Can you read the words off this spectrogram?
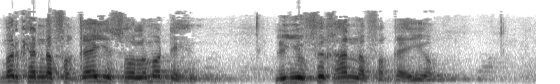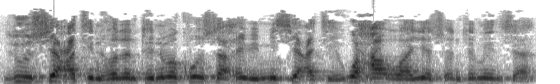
مركا النفقية سولما دهن. لينفقها النفقية ذو ساعة هذا أنت ما كون صاحبي من ساعتي وحا وهي أنت من ساعة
